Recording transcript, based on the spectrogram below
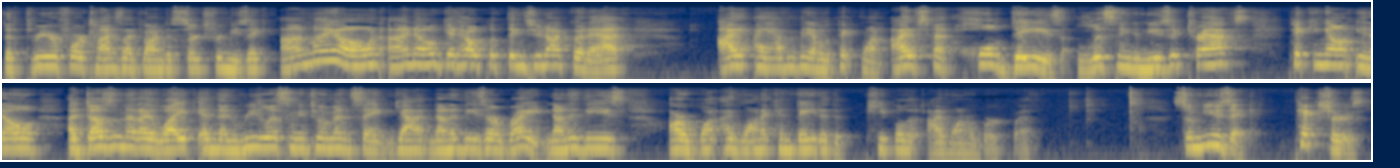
the three or four times I've gone to search for music on my own, I know, get help with things you're not good at. I, I haven't been able to pick one. I've spent whole days listening to music tracks, picking out, you know, a dozen that I like and then re-listening to them and saying, yeah, none of these are right. None of these are what I want to convey to the people that I want to work with. So music, pictures.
